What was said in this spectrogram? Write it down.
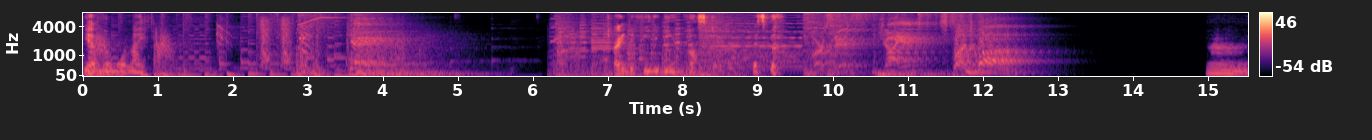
You have no more life. I defeated the imposter. Let's go. Versus Giant SpongeBob! Hmm.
